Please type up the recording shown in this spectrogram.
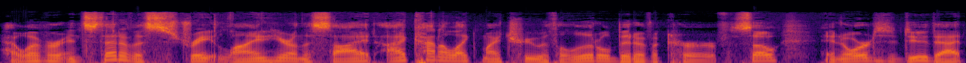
However, instead of a straight line here on the side, I kind of like my tree with a little bit of a curve. So in order to do that,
